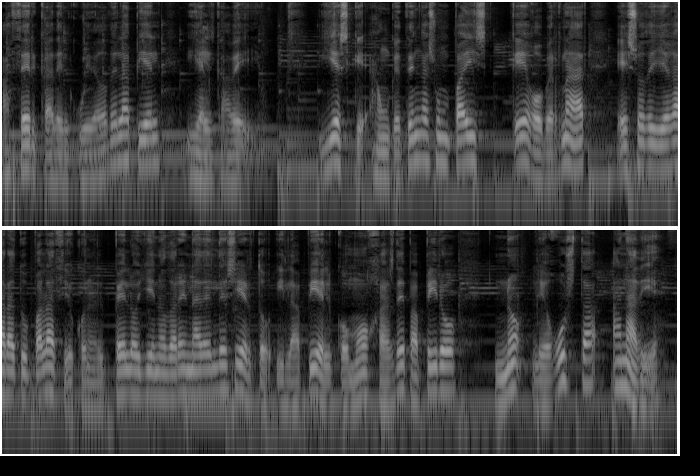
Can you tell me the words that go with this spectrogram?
acerca del cuidado de la piel y el cabello. Y es que, aunque tengas un país que gobernar, eso de llegar a tu palacio con el pelo lleno de arena del desierto y la piel como hojas de papiro no le gusta a nadie.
